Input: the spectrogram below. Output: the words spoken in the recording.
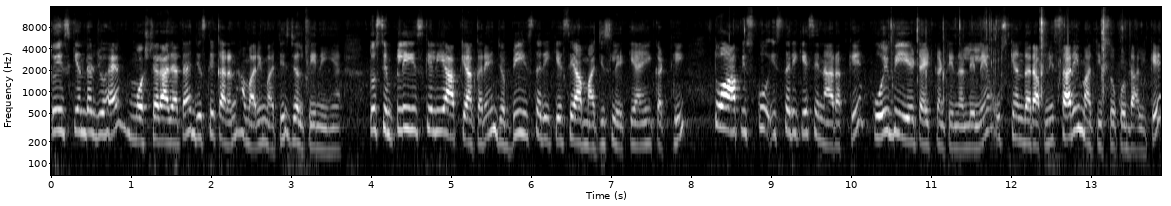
तो इसके अंदर जो है मॉइस्चर आ जाता है, जिसके कारण हमारी माचिस जलती नहीं है। तो सिंपली इसके लिए आप क्या करें, जब भी इस तरीके से आप माचिस लेके आए इकट्ठी तो आप इसको इस तरीके से ना रख के कोई भी एयर टाइट कंटेनर ले लें, उसके अंदर अपनी सारी माचिसों को डाल के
